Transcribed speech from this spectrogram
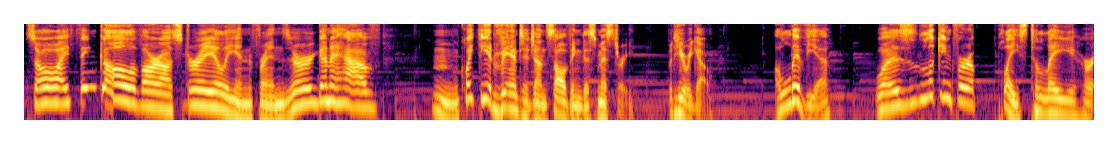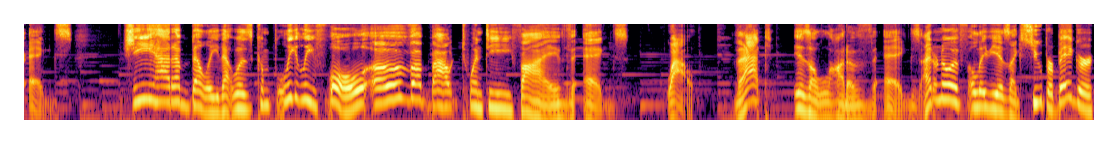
So I think all of our Australian friends are gonna have, hmm, quite the advantage on solving this mystery. But here we go. Olivia was looking for a place to lay her eggs. She had a belly that was completely full of about 25 eggs. Wow, that is a lot of eggs. I don't know if Olivia is like super big or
